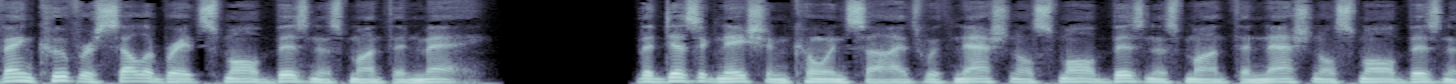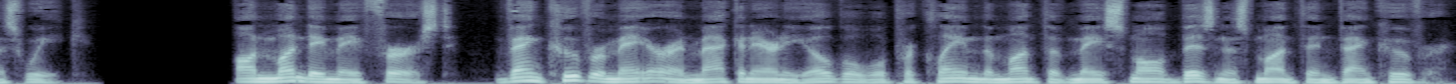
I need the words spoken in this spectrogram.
Vancouver celebrates Small Business Month in May. The designation coincides with National Small Business Month and National Small Business Week. On Monday, May 1st, Vancouver Mayor Anne McEnerny Ogle will proclaim the month of May Small Business Month in Vancouver.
